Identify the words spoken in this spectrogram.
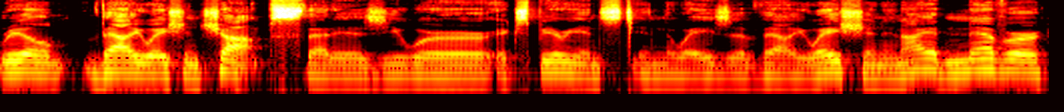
real valuation chops. That is, you were experienced in the ways of valuation. And I had never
